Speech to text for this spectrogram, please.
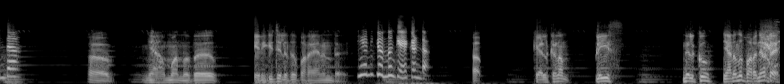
എന്താ? ഞാൻ വന്നത് എനിക്ക് ചിലത് പറയാനുണ്ട്. എനിക്കൊന്നും കേക്കണ്ട. കേൾക്കണം പ്ലീസ്. നിൽക്കൂ ഞാനൊന്ന് പറഞ്ഞോട്ടെ?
